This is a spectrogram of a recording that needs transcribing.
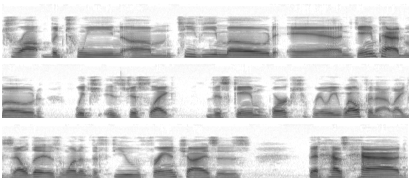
drop between um, TV mode and gamepad mode, which is just like this game works really well for that. Like Zelda is one of the few franchises that has had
